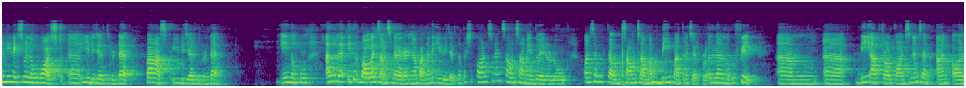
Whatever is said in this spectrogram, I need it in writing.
ഇനി next one watched E D ചേർത്തിട്ടുണ്ട്. പാസ്റ്റ് ഇ ഡി ചേർത്തിട്ടുണ്ട്. ഇനി നോക്കൂ അതുപോലെ ഇത് വോവൽ സൗണ്ട്സിന്റെ കാര്യമാണ് ഞാൻ പറഞ്ഞത് ഈ വിചാരിച്ചത് പക്ഷെ കോൺസണന്റ് സൗണ്ട്സ് ആകുമ്പോൾ എന്ത് വരുള്ളൂ? കോൺസണന്റ് സൗണ്ട്സ് ആകുമ്പോൾ ഡി മാത്രമേ ചേർക്കുള്ളൂ. അതെന്താണ് നോക്കൂ? Fill D after all consonants and and all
